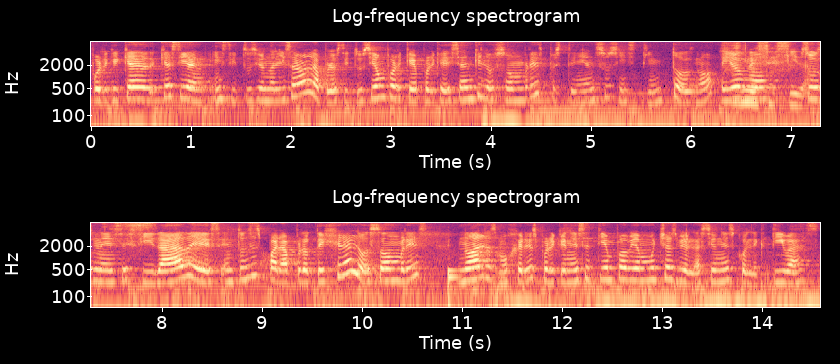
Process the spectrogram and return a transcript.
Porque, ¿qué, qué hacían? Institucionalizaron la prostitución, ¿por qué? Porque decían que los hombres pues tenían sus instintos, ¿no? Sus no- necesidades. sus necesidades. Entonces, para proteger a los hombres, no a las mujeres, porque en ese tiempo había muchas violaciones colectivas.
